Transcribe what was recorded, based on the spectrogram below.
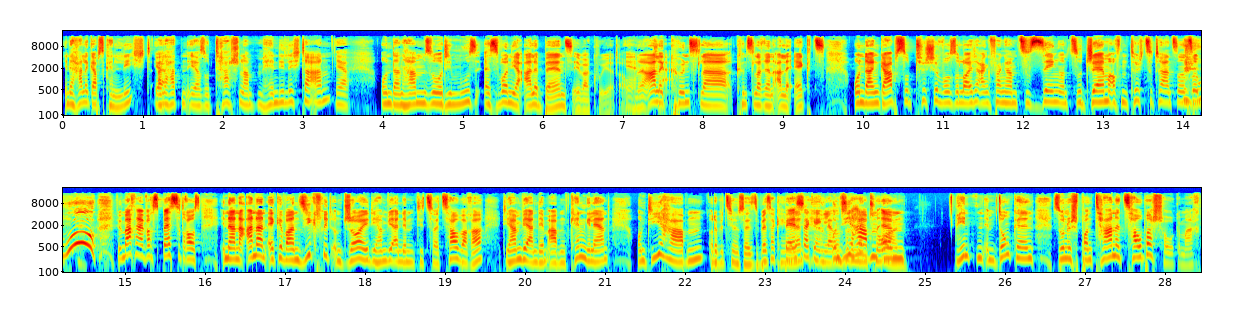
in der Halle gab es kein Licht. Ja. Alle hatten eher so Taschenlampen, Handylichter an. Ja. Und dann haben so die Musik, es wurden ja alle Bands evakuiert auch, Ja, ne? Alle klar. Künstler, Künstlerinnen, alle Acts. Und dann gab es so Tische, wo so Leute angefangen haben zu singen und zu jammen, auf dem Tisch zu tanzen und so, wuh, wir machen einfach das Beste draus. In einer anderen Ecke waren Siegfried und Joy, die haben wir an dem, die zwei Zauberer, die haben wir an dem Abend kennengelernt und die haben, oder beziehungsweise besser kennengelernt. Besser kennengelernt, Und die haben ähm, hinten im Dunkeln so eine spontane Zaubershow gemacht,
